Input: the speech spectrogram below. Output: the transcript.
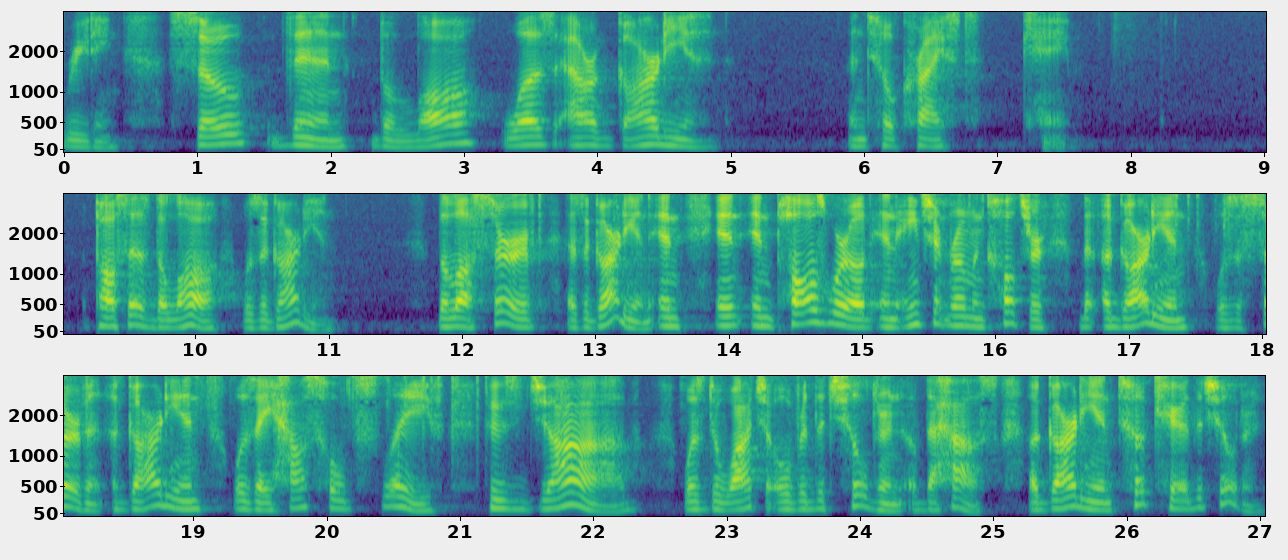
reading. So then, the law was our guardian until Christ came. Paul says the law was a guardian. The law served as a guardian. And in, in Paul's world, in ancient Roman culture, a guardian was a servant. A guardian was a household slave whose job was to watch over the children of the house. A guardian took care of the children,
